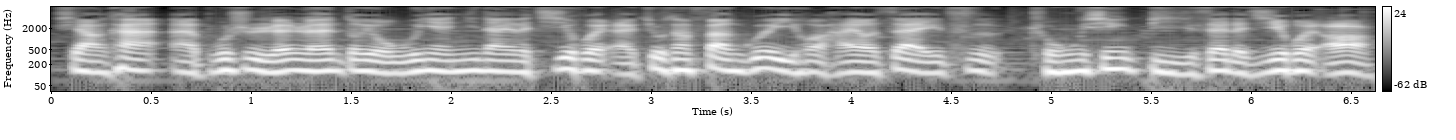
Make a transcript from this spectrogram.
想看，哎，不是人人都有无念逆弹的机会，哎，就算犯规以后还要再一次重新比赛的机会啊。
